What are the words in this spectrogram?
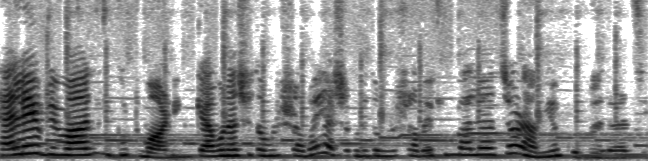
হ্যালো এভরিওয়ান গুড মর্নিং কেমন আছো তোমরা সবাই? আশা করি তোমরা সবাই খুব ভালো আছো আর আমিও খুব ভালো আছি।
